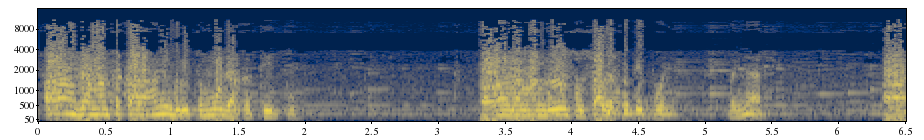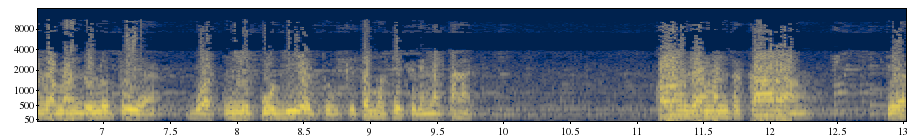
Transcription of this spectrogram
Orang zaman sekarang ini begitu mudah ketipu. Orang zaman dulu susah loh ketipunya. Benar. Orang zaman dulu tuh ya, buat nipu dia tuh, kita mesti keringetan. Orang zaman sekarang, ya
